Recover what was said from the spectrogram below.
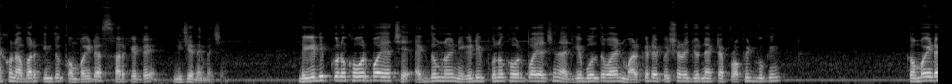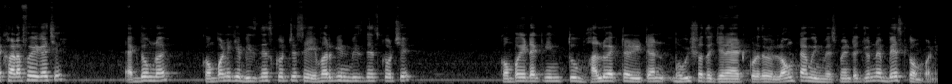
এখন আবার কিন্তু কোম্পানিটা সার্কেটে নিচে নেমেছে। নেগেটিভ কোনো খবর পাওয়া যাচ্ছে? একদম নয় নেগেটিভ কোনো খবর পাওয়া যাচ্ছে না। আজকে বলতে পারেন মার্কেটের প্রেশারের জন্য একটা প্রফিট বুকিং কোম্পানিটা খারাপ হয়ে গেছে? একদম নয়। কোম্পানি যে বিজনেস করছে, সে এভারগ্রিন বিজনেস করছে। কোম্পানিটা কিন্তু ভালো একটা রিটার্ন ভবিষ্যতে জেনারেট করে দেবে লং টার্ম ইনভেস্টমেন্টের জন্য বেস্ট কোম্পানি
